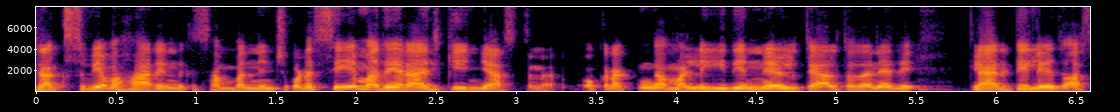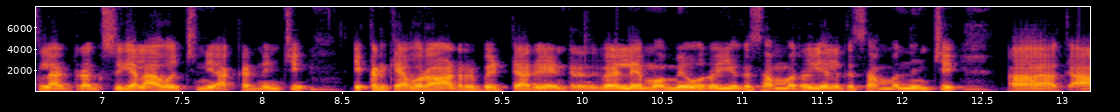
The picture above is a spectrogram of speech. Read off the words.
డ్రగ్స్ వ్యవహారానికి సంబంధించి కూడా సేమ్ అదే రాజకీయం చేస్తున్నారు. ఒక రకంగా మళ్ళీ ఇది ఎన్నేళ్ళు తేలుతుంది అనేది క్లారిటీ లేదు. అసలు ఆ డ్రగ్స్ ఎలా వచ్చినాయి అక్కడి నుంచి? ఇక్కడికి ఎవరు ఆర్డర్ పెట్టారు ఏంటనేది. వీళ్ళేమో మేము రొయ్యకు సంబ రొయ్యలకు సంబంధించి ఆ,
